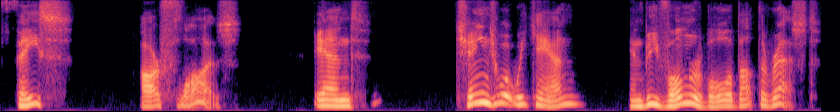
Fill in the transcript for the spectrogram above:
face our flaws and change what we can and be vulnerable about the rest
